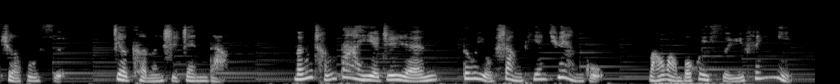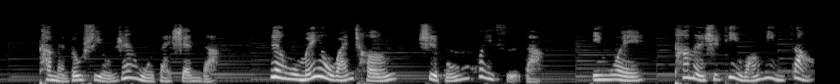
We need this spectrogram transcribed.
者不死”，这可能是真的。能成大业之人都有上天眷顾，往往不会死于非命。他们都是有任务在身的，任务没有完成是不会死的，因为他们是帝王命造，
